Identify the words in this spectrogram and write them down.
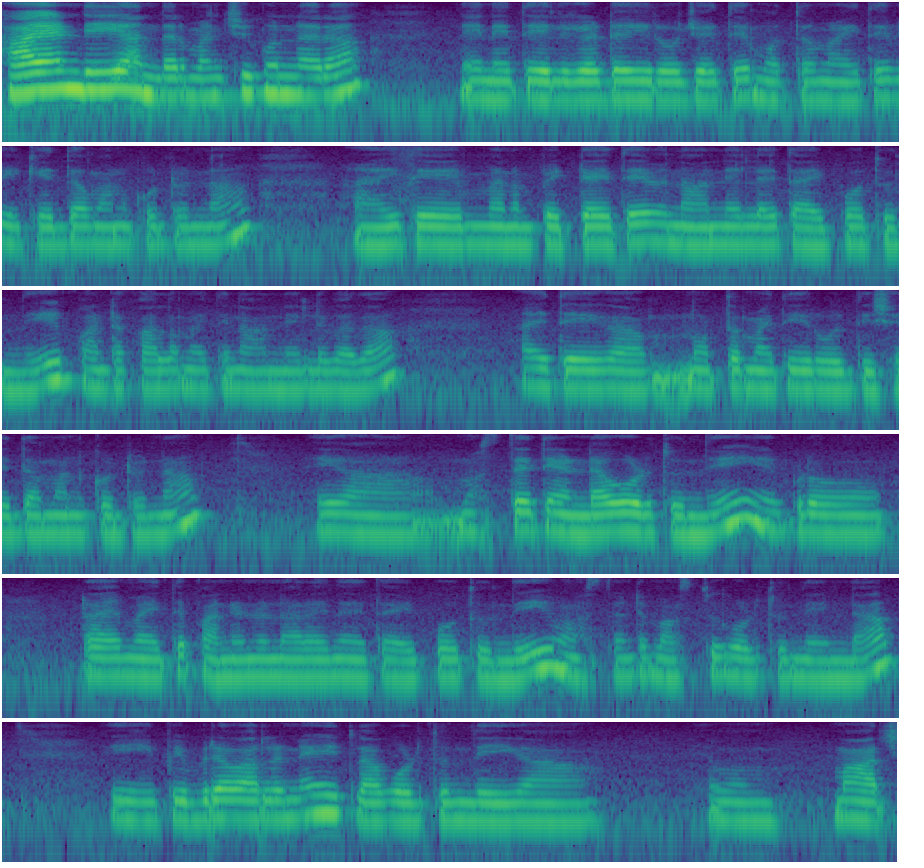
హాయ్ అండి అందరు మంచిగా ఉన్నారా నేనైతే ఎల్లిగడ్డ ఈరోజు అయితే మొత్తం అయితే వీకేద్దాం అనుకుంటున్నా. అయితే మనం పెట్టి అయితే నాన్నెళ్ళు అయితే అయిపోతుంది పంటకాలం అయితే నాన్నెళ్ళు కదా. అయితే ఇక మొత్తం అయితే ఈరోజు తీసేద్దాం అనుకుంటున్నా. ఇక మస్తు అయితే ఎండ కొడుతుంది. ఇప్పుడు టైం అయితే పన్నెండున్నర అయితే అయిపోతుంది. మస్తు అంటే మస్తు కొడుతుంది ఎండ. ఈ ఫిబ్రవరిలోనే ఇట్లా కొడుతుంది. ఇక మార్చ్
